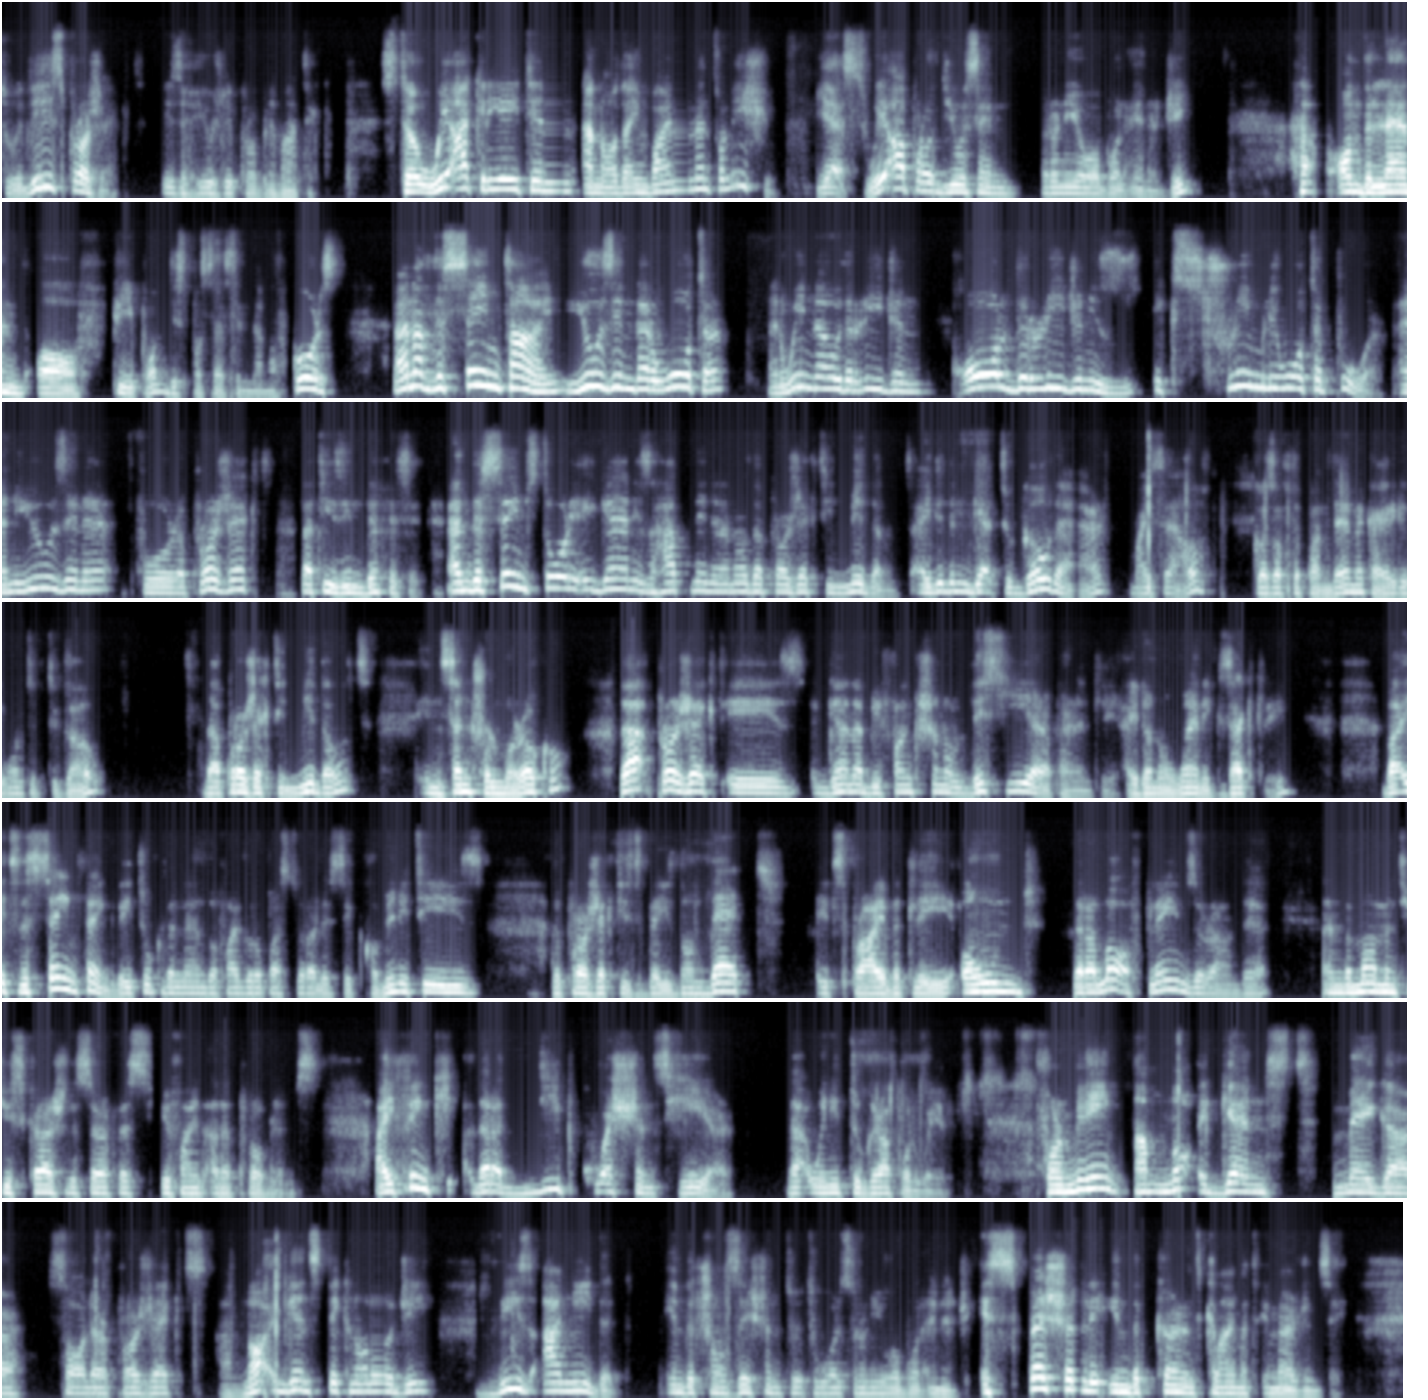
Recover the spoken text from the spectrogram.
to this project is hugely problematic. So we are creating another environmental issue. Yes, we are producing renewable energy on the land of people, dispossessing them, of course, and at the same time using their water. And we know the region all the region is extremely water poor and using it for a project that is in deficit. And the same story again is happening in another project in Midelt. I didn't get to go there myself because of the pandemic. I really wanted to go. That project in Midelt in central Morocco. That project is gonna be functional this year, apparently. I don't know when exactly, but it's the same thing. They took the land of agro-pastoralistic communities the project is based on debt, it's privately owned. There are a lot of claims around there. And the moment you scratch the surface, you find other problems. I think there are deep questions here that we need to grapple with. For me, I'm not against mega solar projects, I'm not against technology. These are needed in the transition to, towards renewable energy, especially in the current climate emergency,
